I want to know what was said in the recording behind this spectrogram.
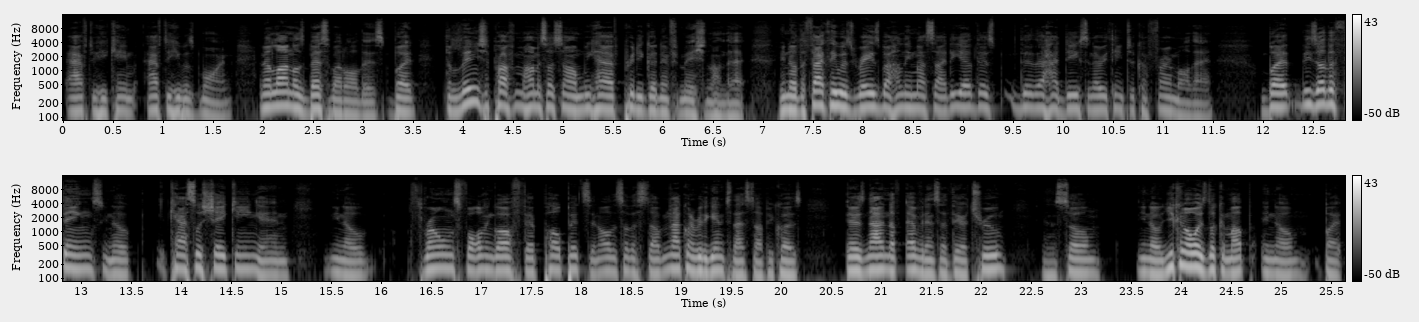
after he came, after he was born. And Allah knows best about all this. But the lineage of Prophet Muhammad we have pretty good information on that. You know, the fact that he was raised by Halima Sa'diyah, there's the, the hadiths and everything to confirm all that. But these other things, you know, castle shaking and you know thrones falling off their pulpits and all this other stuff. I'm not going to really get into that stuff because there's not enough evidence that they're true. And so, you know, you can always look them up, you know, but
